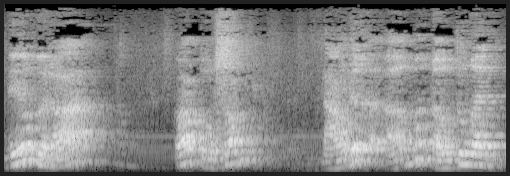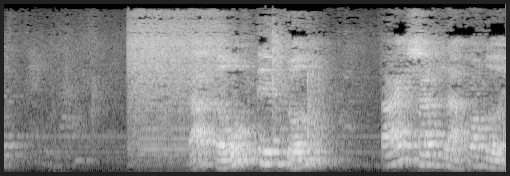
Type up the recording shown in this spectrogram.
nếu người đó có cuộc sống đạo đức ở mức độ trung bình, đã đủ tiêu chuẩn tái sinh là con người.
